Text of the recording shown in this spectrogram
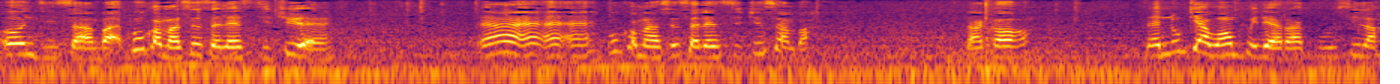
on dit Samba. Pour commencer, c'est l'institut. Hein? Hein, hein, hein. Pour commencer, c'est l'institut Samba. D'accord? C'est nous qui avons pris des raccourcis là.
